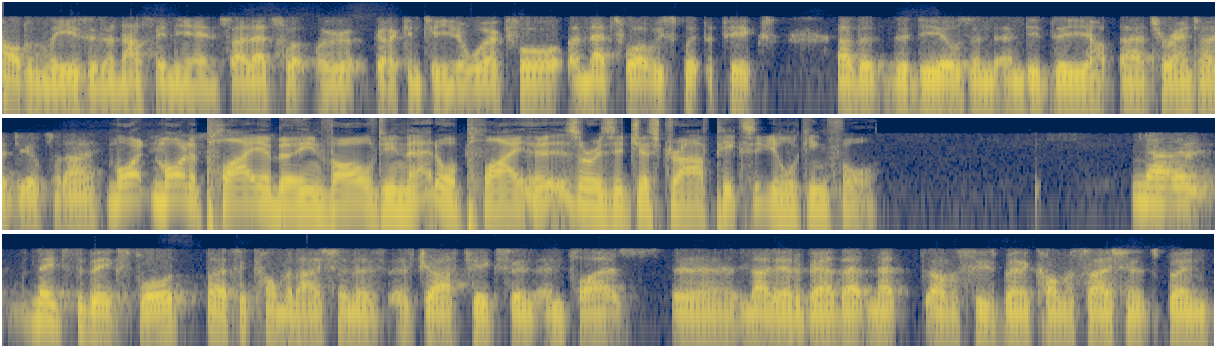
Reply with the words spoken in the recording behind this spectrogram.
ultimately, is it enough in the end? So that's what we've got to continue to work for, and that's why we split the picks. Uh, the, the deals and, and did the uh, Taranto deal today. Might might a player be involved in that, or players, or is it just draft picks that you're looking for? No, it needs to be explored. Both a combination of, of draft picks and, and players, uh, no doubt about that. And that obviously has been a conversation that's been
